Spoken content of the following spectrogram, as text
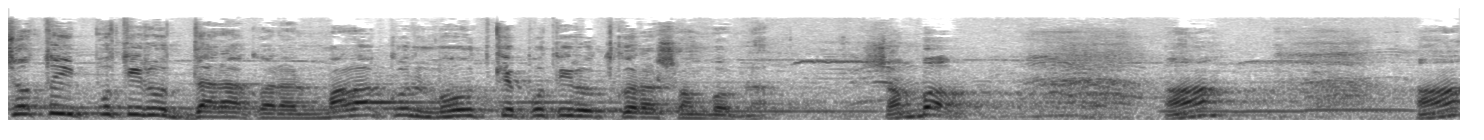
যতই প্রতিরোধ দ্বারা করান, মালাকুল মৌতকে প্রতিরোধ করা সম্ভব না। সম্ভব? হ্যাঁ হ্যাঁ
